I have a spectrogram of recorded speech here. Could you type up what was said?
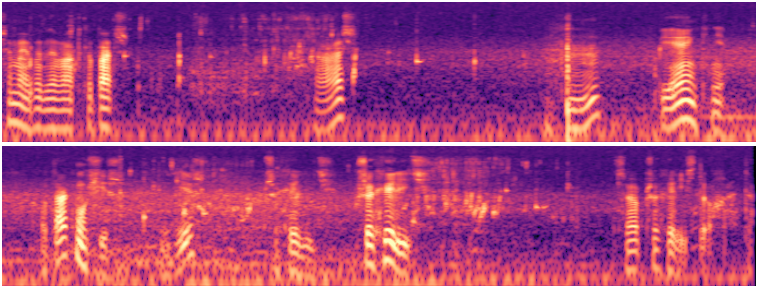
Trzymaj podlewackę, patrz. Coś. Mhm. Pięknie. O tak musisz. Widzisz? Przechylić. Przechylić. Trzeba przechylić trochę, tak.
